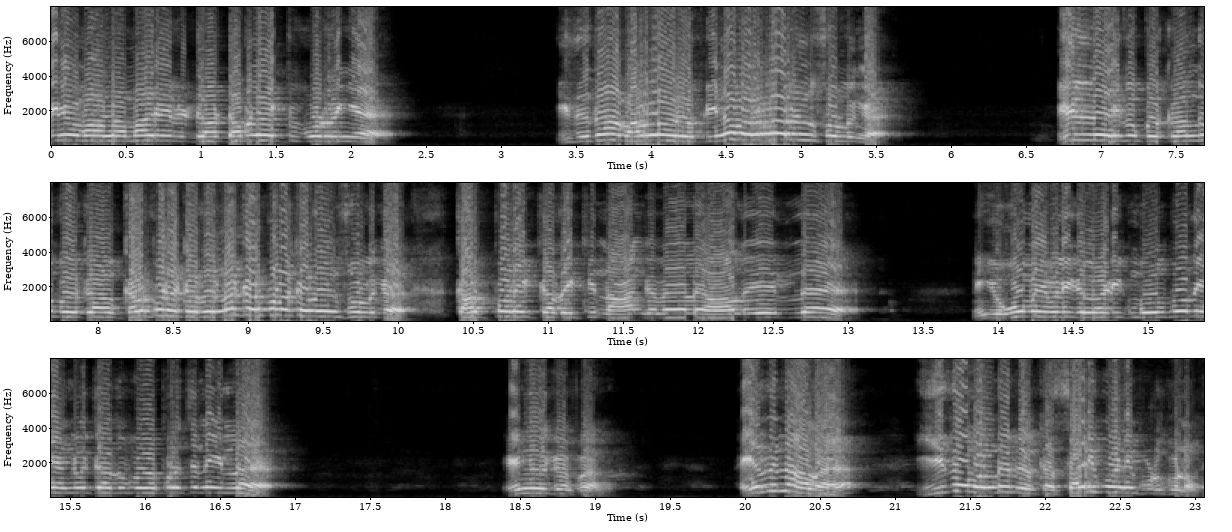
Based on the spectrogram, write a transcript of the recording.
சினிமாவில் மாதிரி டபுள் ஆக்ட் போடுறீங்க. இதுதான் வரலாறு அப்படின்னா வரலாறுன்னு சொல்லுங்க. இல்ல இது இப்ப வந்து கற்பனை கதைன்னா கற்பனை கதைன்னு சொல்லுங்க. கற்பனை கதைக்கு நாங்க வேலை ஆளே இல்ல. நீங்க ஊமை வெளிகள் அடிக்கும் போது போது எங்களுக்கு அது பிரச்சனை இல்ல. எங்களுக்கு இப்ப எதனால? இதை வந்து க- சரி பண்ணி கொடுக்கணும்.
